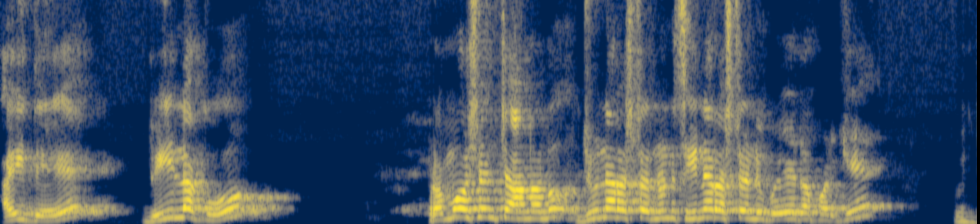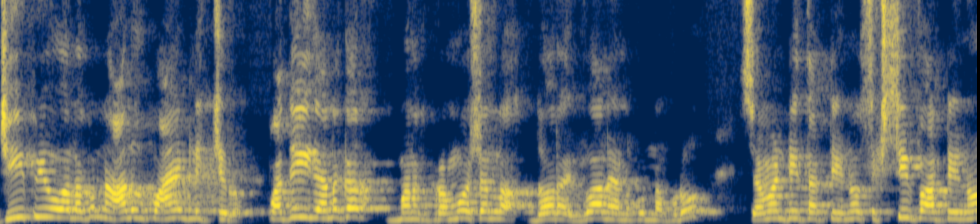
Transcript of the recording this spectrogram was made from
అయితే వీళ్ళకు ప్రమోషన్ ఛానల్ జూనియర్ అసిస్టెంట్ నుండి సీనియర్ అసిస్టెంట్ పోయేటప్పటికి జీపీఓలకు నాలుగు పాయింట్లు ఇచ్చారు పది కనుక మనకు ప్రమోషన్ల ద్వారా ఇవ్వాలి అనుకున్నప్పుడు సెవెంటీ థర్టీనో సిక్స్టీ ఫార్టీనో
